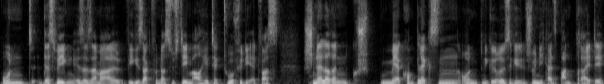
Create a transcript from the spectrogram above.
Und deswegen ist es einmal, wie gesagt, von der Systemarchitektur für die etwas schnelleren, mehr komplexen und eine größere Geschwindigkeitsbandbreite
